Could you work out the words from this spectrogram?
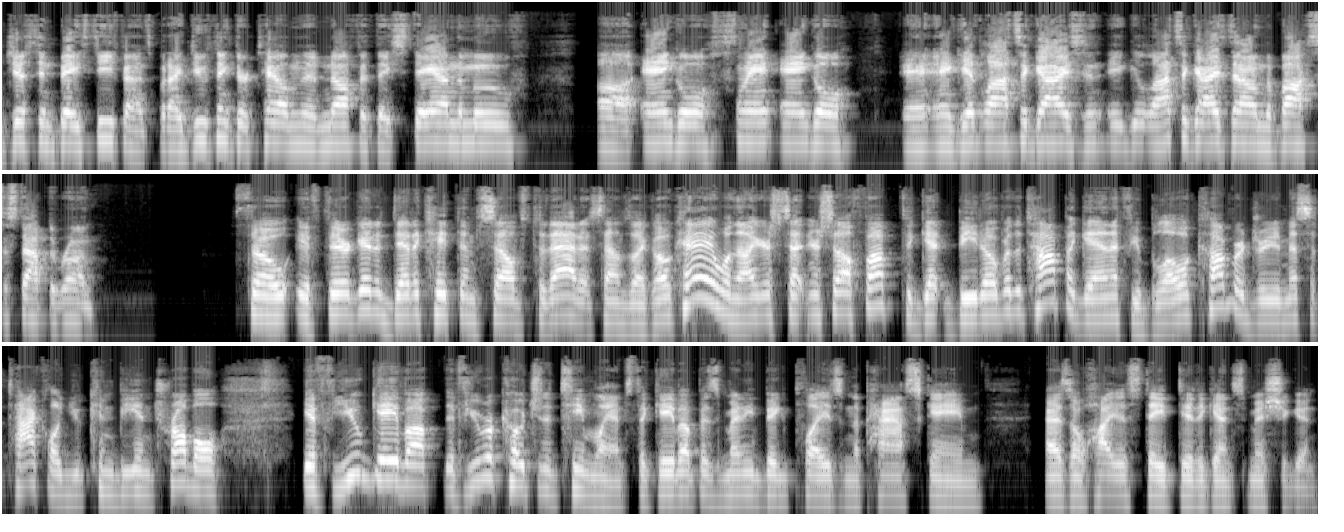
just in base defense. But I do think they're talented enough if they stay on the move, angle, slant angle, and, and, get lots of guys and get lots of guys down in the box to stop the run. So if they're going to dedicate themselves to that, it sounds like okay. Well, now you're setting yourself up to get beat over the top again. If you blow a coverage or you miss a tackle, you can be in trouble. If you gave up, if you were coaching a team, Lance, that gave up as many big plays in the past game as Ohio State did against Michigan,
